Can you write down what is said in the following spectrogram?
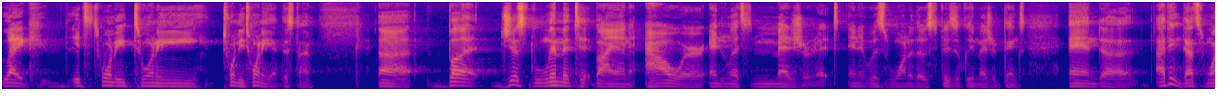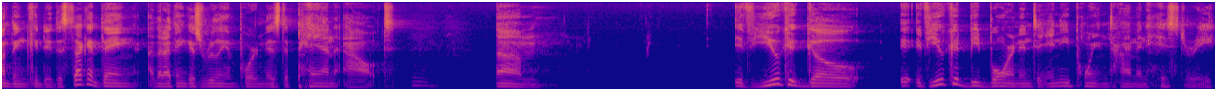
like it's 2020 2020 at this time, uh, but just limit it by an hour and let's measure it." And it was one of those physically measured things. And uh, I think that's one thing you can do. The second thing that I think is really important is to pan out. Um, if you could go, if you could be born into any point in time in history,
